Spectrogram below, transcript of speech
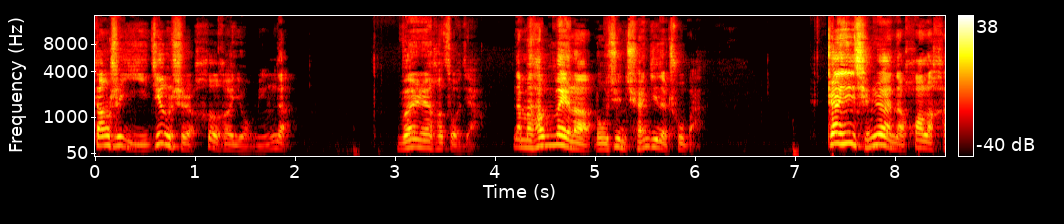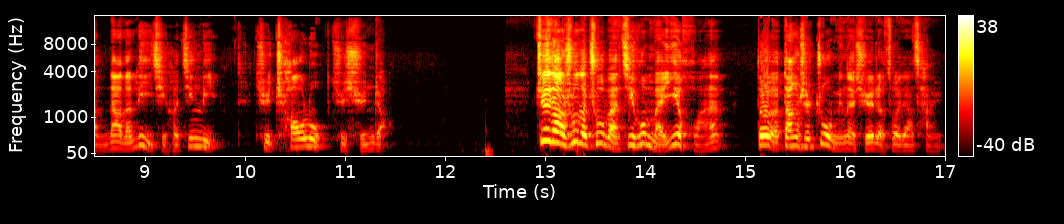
当时已经是赫赫有名的文人和作家。那么他为了鲁迅全集的出版，甘心情愿的花了很大的力气和精力去抄录、去寻找。这套书的出版，几乎每一环。都有当时著名的学者作家参与，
